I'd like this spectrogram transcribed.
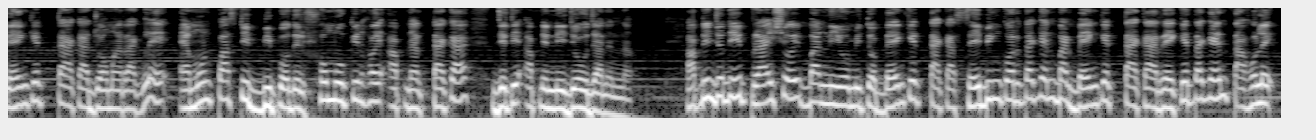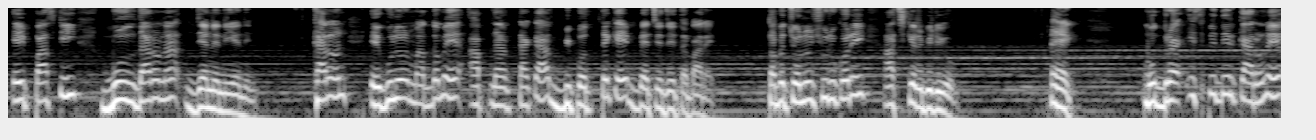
ব্যাংকের টাকা জমা রাখলে এমন পাঁচটি বিপদের সম্মুখীন হয় আপনার টাকা যেটি আপনি নিজেও জানেন না। আপনি যদি প্রায়শই বা নিয়মিত ব্যাংকের টাকা সেভিং করে থাকেন বা ব্যাংকের টাকা রেখে থাকেন, তাহলে এই পাঁচটি ভুল ধারণা জেনে নিয়ে নিন। কারণ এগুলোর মাধ্যমে আপনার টাকা বিপদ থেকে বেঁচে যেতে পারে। তবে চলুন শুরু করি আজকের ভিডিও। এক মুদ্রাস্ফীতির কারণে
